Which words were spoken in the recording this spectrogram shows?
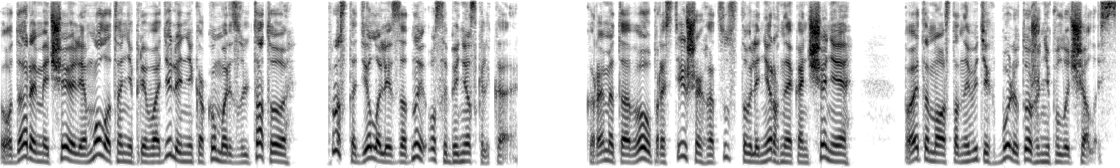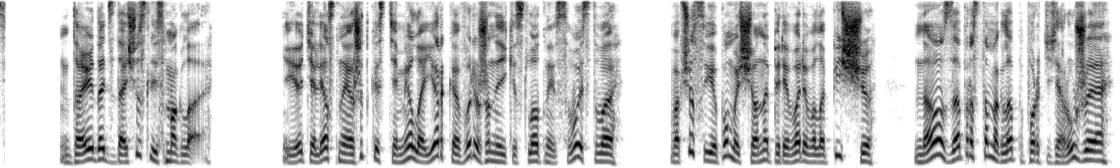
Удары меча или молота не приводили ни к результату, просто делали из одной особи несколько. Кроме того, у простейших отсутствовали нервные окончания, поэтому остановить их болью тоже не получалось. Да и дать сдачу слизь могла. Её телесная жидкость имела ярко выраженные кислотные свойства. Вообще, с её помощью она переваривала пищу, но запросто могла попортить оружие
